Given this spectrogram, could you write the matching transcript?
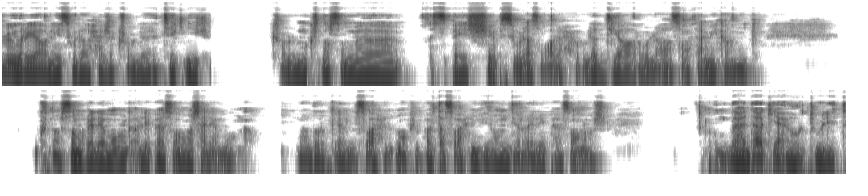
plus réaliste ولا حاجة كشغل تكنيك كشغل ما كنتش نرسم spaceships ولا صوالح ولا ديار ولا صوالح تاع ميكانيك. كنت نرسم غير les mangas les personnages تاع les mangas درك صوالح la plupart تاع صوالح نديرهم ندير les personnages. ومن بعد كي عاودت وليت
